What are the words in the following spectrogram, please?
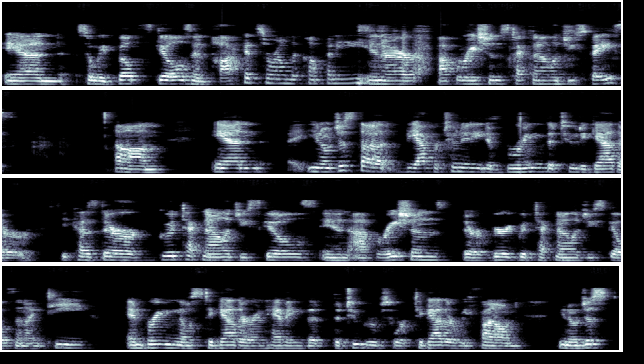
And so we've built skills and pockets around the company in our operations technology space. Um, and, you know, just the, the opportunity to bring the two together because there are good technology skills in operations. There are very good technology skills in IT and bringing those together and having the, the two groups work together, we found, you know, just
